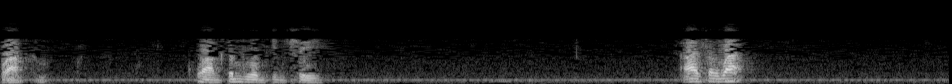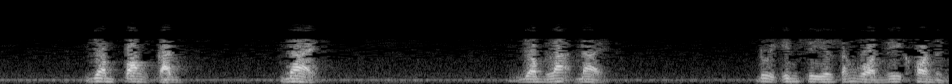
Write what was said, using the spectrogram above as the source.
ความความสำรวมอินทรีย์ อาสวะ ย่อมป้องกันได้ ย่อมละได้ ด้วยอินทรียสังวรนี้ข้อหนึ่ง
